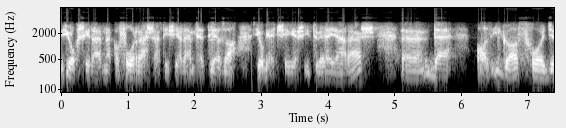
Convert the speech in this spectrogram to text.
jogsérelmnek a forrását is jelentheti ez a jogegységesítő eljárás. De az igaz, hogy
